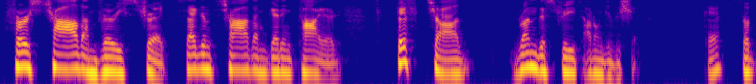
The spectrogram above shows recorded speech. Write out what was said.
First child, I'm very strict. Second child, I'm getting tired. Fifth child, run the streets. I don't give a shit. Okay. So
